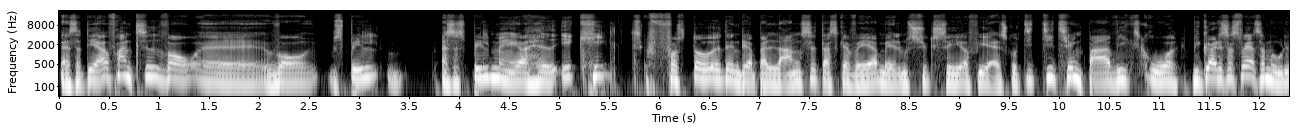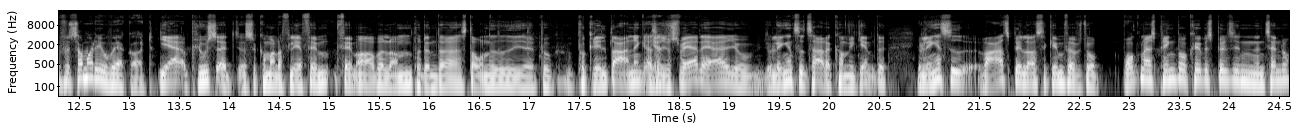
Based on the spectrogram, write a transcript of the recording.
Altså, det er jo fra en tid, hvor, øh, hvor spil, altså spilmager havde ikke helt forstået den der balance, der skal være mellem succes og fiasko. De, de tænkte bare, at vi, skruer, vi gør det så svært som muligt, for så må det jo være godt. Ja, plus at så kommer der flere fem, femmer op ad lommen på dem, der står nede i, øh, på, på grillbaren. Ikke? Altså, jo sværere det er, jo, jo længere tid tager det at komme igennem det. Jo længere tid varer et spil også at gennemføre, hvis du har brugt en masse penge på at købe et spil til Nintendo,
